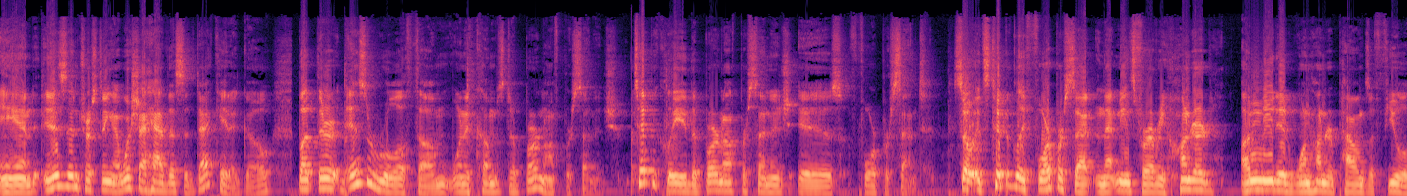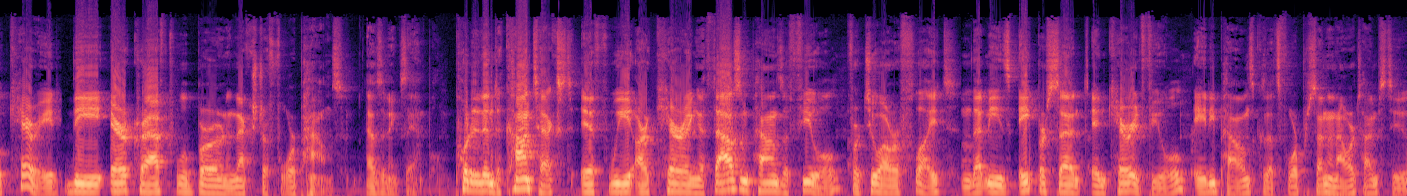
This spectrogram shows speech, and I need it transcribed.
And it is interesting, I wish I had this a decade ago, but there is a rule of thumb when it comes to burn-off percentage. Typically, the burn-off percentage is 4%. So it's typically 4%, and that means for every 100 unneeded 100 pounds of fuel carried, the aircraft will burn an extra 4 pounds, as an example put it into context, if we are carrying a thousand pounds of fuel for two hour flight, that means 8% in carried fuel, 80 pounds, because that's 4% an hour times two.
